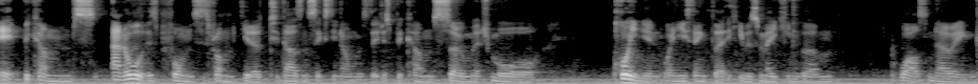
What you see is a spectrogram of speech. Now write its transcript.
it becomes and all of his performances from you know 2016 onwards they just become so much more poignant when you think that he was making them whilst knowing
